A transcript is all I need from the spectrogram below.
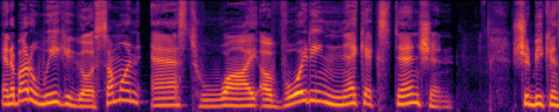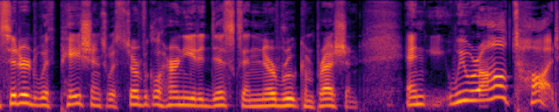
and about a week ago, someone asked why avoiding neck extension should be considered with patients with cervical herniated discs and nerve root compression. And we were all taught,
